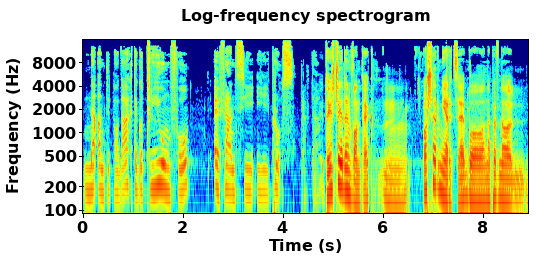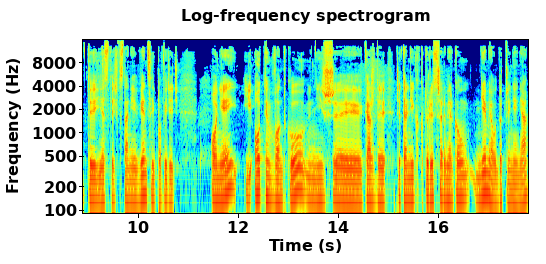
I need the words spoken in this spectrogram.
na antypodach tego triumfu e, Francji i Prus. Prawda? To jeszcze jeden wątek. Mm, o szermierce, bo na pewno ty jesteś w stanie więcej powiedzieć o niej i o tym wątku niż e, każdy czytelnik, który z szermierką nie miał do czynienia,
